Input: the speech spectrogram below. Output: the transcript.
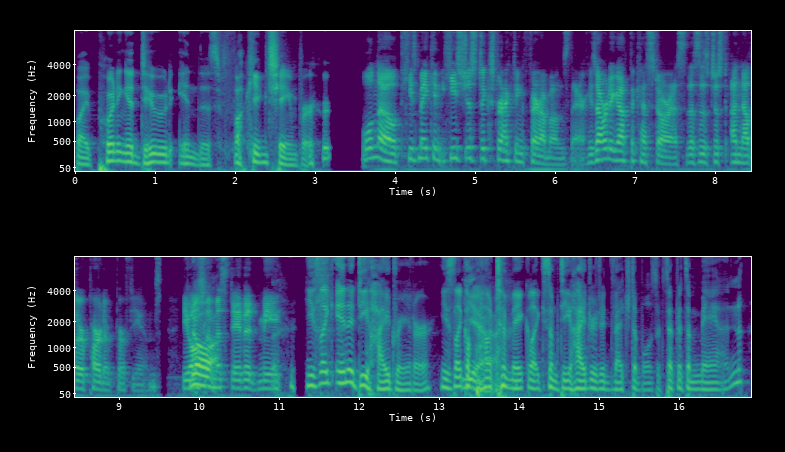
by putting a dude in this fucking chamber. Well, no, he's making, he's just extracting pheromones there. He's already got the castoreum. This is just another part of perfumes. You No, also I- missed David, me. He's like in a dehydrator. He's like Yeah. about to make like some dehydrated vegetables, except it's a man.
